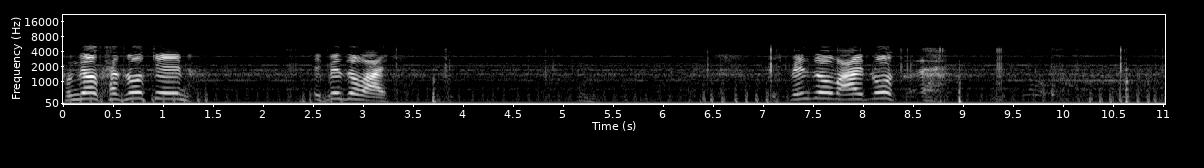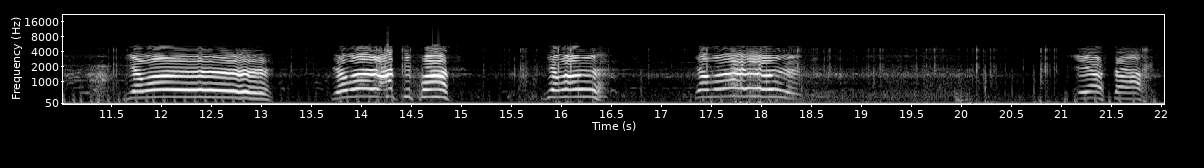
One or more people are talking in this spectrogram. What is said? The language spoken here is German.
Von mir aus kann es losgehen. Ich bin soweit. Ich bin soweit. Los. Jawohl! Jawohl, abgepasst! Jawohl! Jawohl! Erster!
